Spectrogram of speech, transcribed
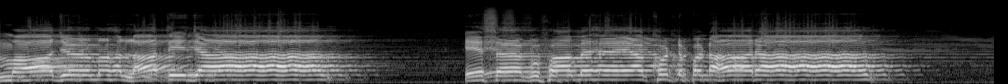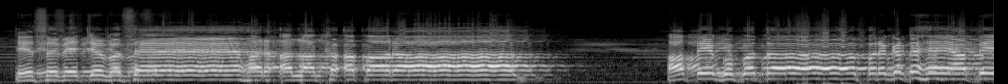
ਮਾਜ ਮਹਲਾ ਤੀਜਾ। ਇਸ ਗੁਫਾ ਮਹਿ ਅਖੁੱਟ ਭੰਡਾਰਾ। ਤਿਸ ਵਿੱਚ ਵਸੈ ਹਰ ਅਲਖ ਅਪਾਰਾ। ਆਪੇ ਗੁਪਤ ਪ੍ਰਗਟ ਹੈ ਆਪੇ।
